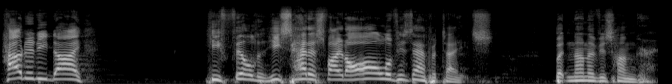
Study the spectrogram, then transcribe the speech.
How did he die? He filled, he satisfied all of his appetites, but none of his hunger.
